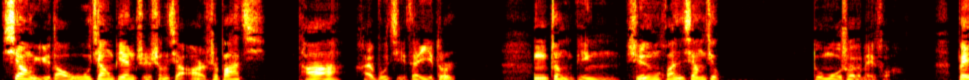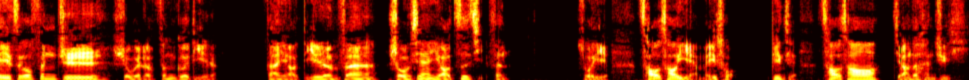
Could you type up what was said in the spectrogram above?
项羽到乌江边只剩下二十八骑，他还不挤在一堆儿，用正兵循环相救。杜牧说的没错，倍则分之是为了分割敌人，但要敌人分，首先要自己分。所以曹操也没错，并且曹操讲的很具体，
